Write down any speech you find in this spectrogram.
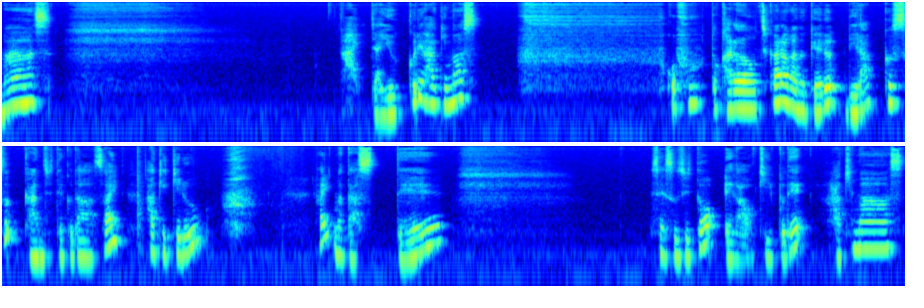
ます。はいじゃあゆっくり吐きます。こうふーっと体の力が抜けるリラックス感じてください。吐き切る。はいまた吸って。背筋と笑顔キープで吐きます。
